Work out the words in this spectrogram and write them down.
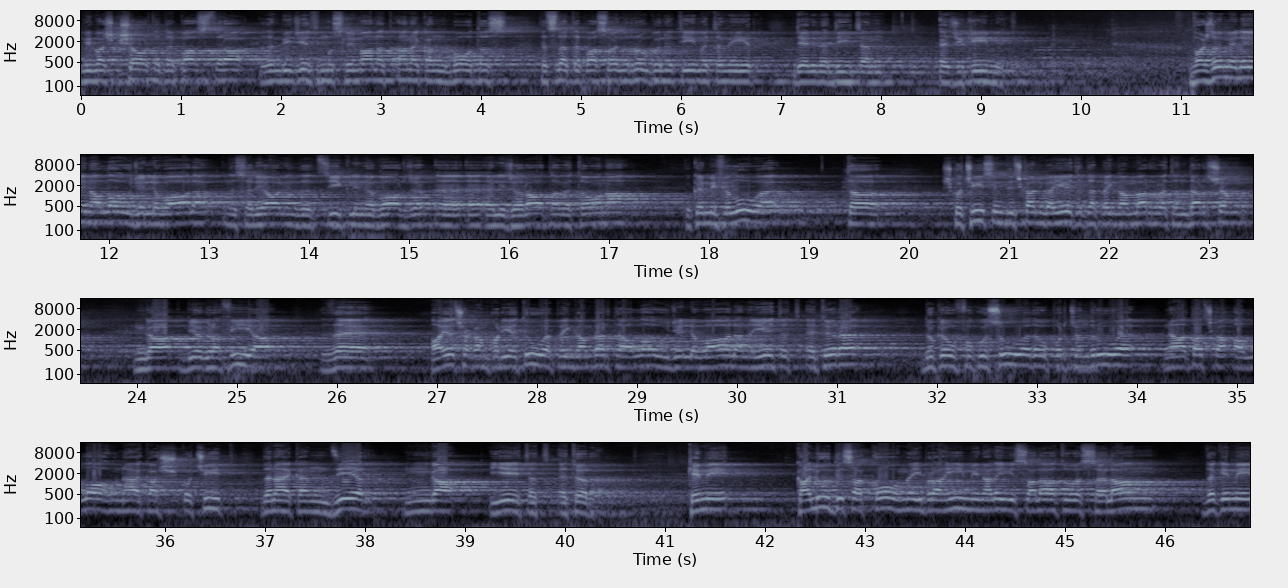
mbi bashkëshortet e pastra dhe mbi gjithë muslimanët anekand botës të cilat e pasojnë rrugën e tij me të mirë deri në ditën e gjykimit. Vazhdojmë me lejen e Allahut xhelle ve ala në serialin dhe ciklin e vargje e, e, e ligjeratave tona, ku kemi fillu e të shkoqisim diçka nga jetët e pejgamberëve të ndershëm, Nga biografia dhe ajo çka kanë përjetue pejgamberët e Allahut xhelle ve ala në jetët e tyre, duke u fokusue dhe u përqendrue në ata çka Allahu na e ka shkoqit dhe na e ka nxjerr nga jetët e tyre. Kemi kalu disa kohë me Ibrahimin alejhi salatu ve selam dhe kemi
